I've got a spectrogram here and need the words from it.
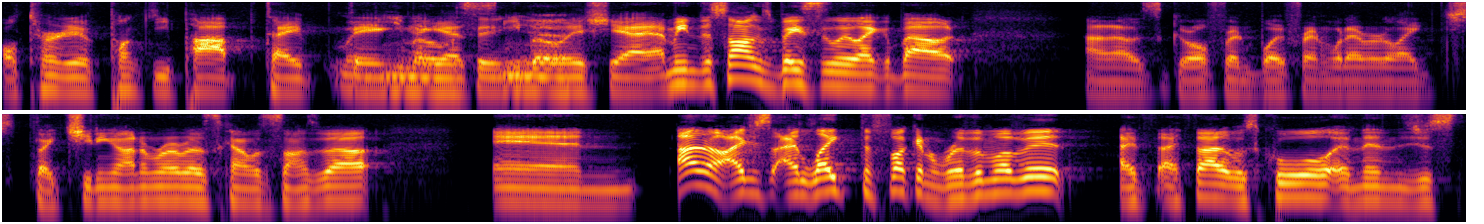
alternative punky pop type Like thing. emo I guess thing, yeah. emo-ish. Yeah. I mean, the song's basically like about, I don't know, his girlfriend, boyfriend, whatever, like like cheating on him, or whatever. That's kind of what the song's about. And I don't know. I just I like the fucking rhythm of it. I I thought it was cool, and then just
